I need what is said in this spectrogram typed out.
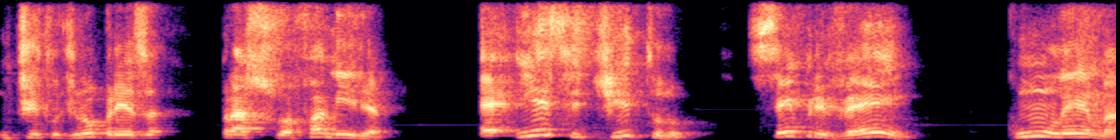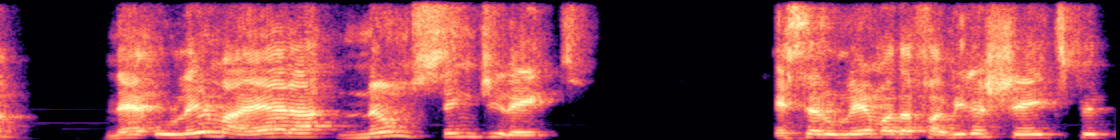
um título de nobreza para sua família. É, e esse título sempre vem com um lema. Né? O lema era não sem direito. Esse era o lema da família Shakespeare,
